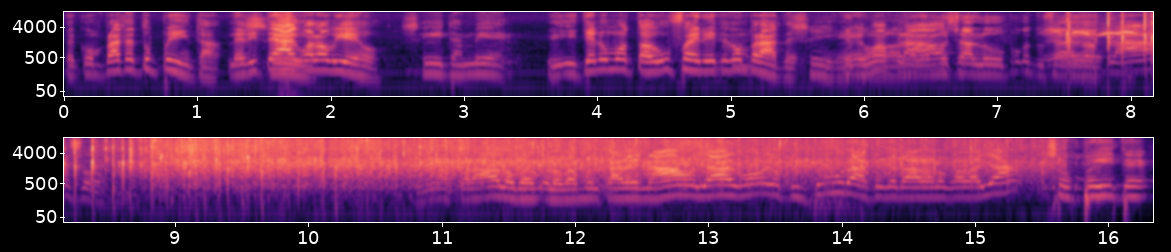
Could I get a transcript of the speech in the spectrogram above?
¿Te compraste tu pinta? ¿Le diste Sí. algo a los viejos? sí, también. Y, y tiene un motor, un Fénix que compraste. Sí. Eh, un aplauso. Mucha luz, porque tú Eh, sabes. Un aplauso. Lo vemos, lo vemos encadenado ya, el gordo, pintura, tú que estabas hablando con allá. Supiste.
